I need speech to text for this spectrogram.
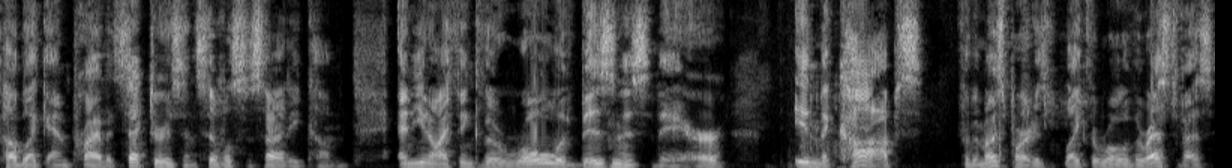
public and private sectors and civil society come. And, you know, I think the role of business there in the COPs, for the most part, is like the role of the rest of us,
